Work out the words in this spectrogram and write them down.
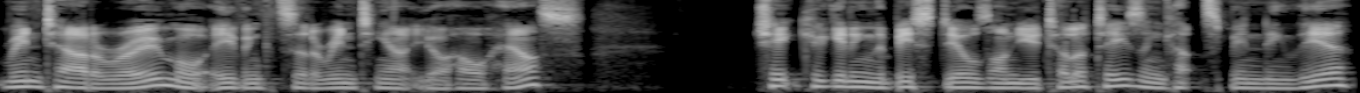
rent out a room or even consider renting out your whole house, Check you're getting the best deals on utilities and cut spending there.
